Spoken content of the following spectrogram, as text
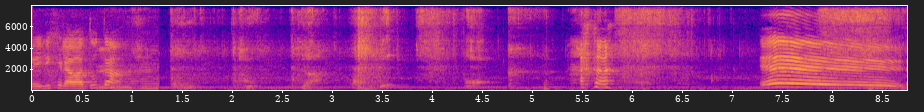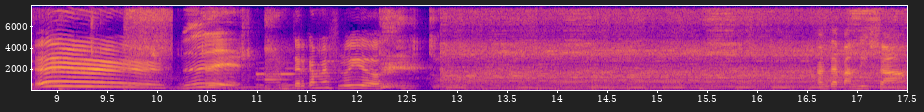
que dirige la batuta? ¡Eh! ¡Eh! Intercambio fluidos. Alta pandilla.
